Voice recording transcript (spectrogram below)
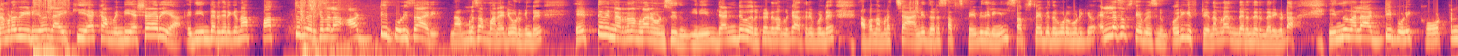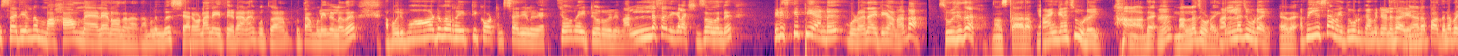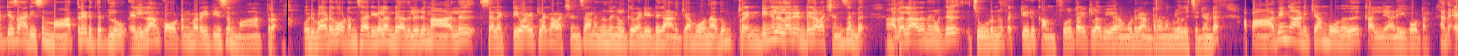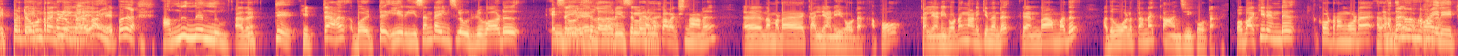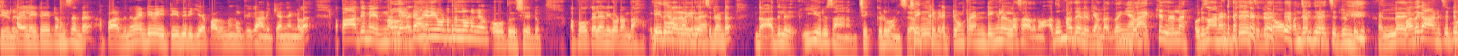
നമ്മുടെ video like ചെയ്യുക comment ചെയ്യുക ഷെയർ ചെയ്യുക. ഇതിൽ നിന്ന് തിരഞ്ഞെടുക്കുന്ന പത്ത് പേർക്ക് നല്ല അടിപൊളി സാരി നമ്മൾ സമ്മാനമായിട്ട് കൊടുക്കുന്നുണ്ട്. എട്ട് വിന്നറിനെ നമ്മൾ അനൗൺസ് ചെയ്തു. ഇനിയും രണ്ട് പേർക്ക് വേണ്ടി നമ്മൾ കാത്തിരിപ്പുണ്ട്. അപ്പോൾ നമ്മുടെ ചാനൽ ഇതുവരെ സബ്സ്ക്രൈബ് ചെയ്തില്ലെങ്കിൽ സബ്സ്ക്രൈബ് ചെയ്ത് കൂടെ കൊടുക്കുക എല്ലാ സബ്സ്ക്രൈബേഴ്സിനും ഒരു ഗിഫ്റ്റ് നമ്മൾ എന്തായാലും തരുന്നതായിരിക്കും കേട്ടോ ഇന്ന് നല്ല അടിപൊളി കോട്ടൺ സാരികളുടെ മഹാമേളയാണ് നമ്മൾ ഇന്ന് ശരവണ നെയ്ത്തേടാണ് കുത്താ കുത്താമ്പളിയിലുള്ളത് അപ്പോൾ ഒരുപാട് വെറൈറ്റി കോട്ടൺ സാരികൾ ഏറ്റവും റേറ്റ് കുറവിൽ നല്ല സാരി കളക്ഷൻസ് വന്നിട്ടുണ്ട്. ഇടി സ്കിപ്പ് ചെയ്യാണ്ട് മുഴുവനായിട്ട് കാണാം കേട്ടാ സുജിത നമസ്കാരം. ഭയങ്കര ചൂടായി. അതെ. നല്ല ചൂടായി. നല്ല ചൂടായി. അതെ. അപ്പൊ ഈ സമയത്ത് കൊടുക്കാൻ പറ്റുമല്ലോ സാരി ഞാനപ്പോ അതിനെ പറ്റിയ സാരീസ് മാത്രമേ എടുത്തിട്ടുള്ളൂ. എല്ലാം കോട്ടൺ വെറൈറ്റീസ് മാത്രം. ഒരുപാട് കോട്ടൺ സാരികളുണ്ട്. അതിലൊരു നാല് സെലക്റ്റീവ് ആയിട്ടുള്ള കളക്ഷൻസ് ആണെന്ന് നിങ്ങൾക്ക് വേണ്ടിയിട്ട് കാണിക്കാൻ പോകുന്നത്. അതും ട്രെൻഡിങ്ങിലുള്ള രണ്ട് കളക്ഷൻസ് ഉണ്ട്. അതല്ലാതെ നിങ്ങൾക്ക് ചൂടിന് പറ്റിയ ഒരു കംഫർട്ട് ആയിട്ടുള്ള വിയറും കൂടി രണ്ടെണ്ണം നമ്മൾ വെച്ചിട്ടുണ്ട്. അപ്പൊ ആദ്യം കാണിക്കാൻ പോകുന്നത് കല്യാണി കോട്ടൺ ഏറ്റവും ട്രെൻഡിങ്ങിലുള്ള അന്ന് ഇന്ന് അതെ. ഹിറ്റ്. ഹിറ്റാണ്. ബട്ട് ഈ റീസെന്റ് ടൈംസിൽ ഒരുപാട് ഉള്ള ഒരു കളക്ഷൻ ആണ് നമ്മുടെ കല്യാണി കോട്ടൺ. അപ്പോ കല്യാണി കോട്ടൺ കാണിക്കുന്നുണ്ട്. രണ്ടാമത് അതുപോലെ തന്നെ കാഞ്ചി കോട്ടൺ. അപ്പൊ ബാക്കി രണ്ട് ക്വാർട്ടറും കൂടെ. അതാണ് നമ്മുടെ ഹൈലൈറ്റുകൾ ഹൈലൈറ്റ് ഐറ്റംസ് ഉണ്ട്. അപ്പൊ അതിനു വേണ്ടി വെയിറ്റ് ചെയ്തിരിക്കുക. അപ്പൊ അത് നിങ്ങൾക്ക് കാണിക്കാൻ ഞങ്ങൾ. അപ്പൊ ആദ്യം ഓ തീർച്ചയായിട്ടും. അപ്പോ കല്യാണി കോട്ടം എന്താ? വെച്ചിട്ടുണ്ട്. ഇതാ അതിൽ ഈ ഒരു സാധനം ചെക്കഡ് വൺസ്. ഏറ്റവും ട്രെൻഡിങ്ങിലുള്ള സാധനം അതൊന്നും ഞാൻ ഒരു സാധനം എടുത്ത് വെച്ചിട്ടുണ്ട്. ഓപ്പൺ ചെയ്ത് വെച്ചിട്ടുണ്ട്. അത് കാണിച്ചിട്ട്.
